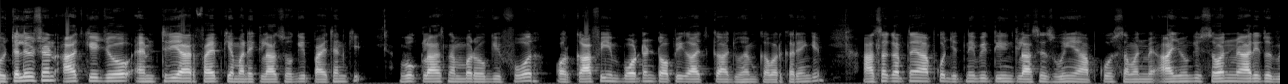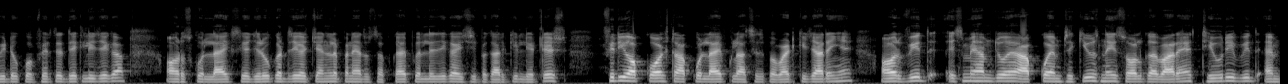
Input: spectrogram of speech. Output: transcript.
तो चलिए फ्रेंड, आज की जो एम थ्री आर फाइव की हमारी क्लास होगी पाइथन की, वो क्लास नंबर होगी फोर और काफ़ी इंपॉर्टेंट टॉपिक आज का जो हम कवर करेंगे। आशा करते हैं आपको जितनी भी तीन क्लासेस हुई हैं, आपको समझ में आई होंगी। समझ में आ रही तो वीडियो को फिर से देख लीजिएगा और उसको लाइक शेयर ज़रूर कर दीजिएगा। चैनल पर नया तो सब्सक्राइब कर लीजिएगा। इसी प्रकार की लेटेस्ट फ्री ऑफ़ कॉस्ट आपको लाइव क्लासेस प्रोवाइड की जा रही हैं और विद इसमें हम जो है आपको एम नहीं सॉल्व करवा रहे हैं। थ्योरी विद एम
